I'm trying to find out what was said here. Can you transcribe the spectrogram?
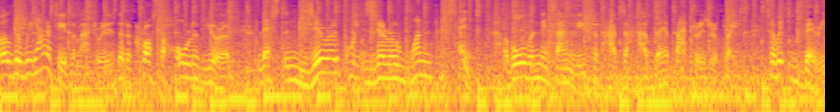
Well, the reality of the matter is that across the whole of Europe, less than 0.01% of all the Nissan Leafs have had to have their batteries replaced. So it's very,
